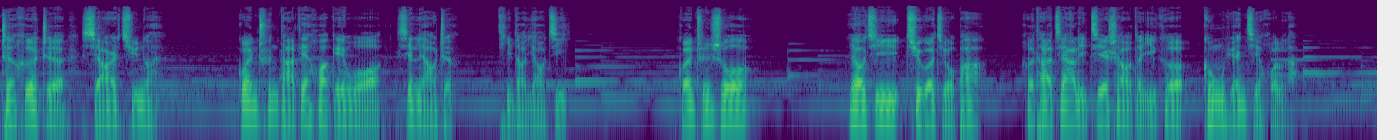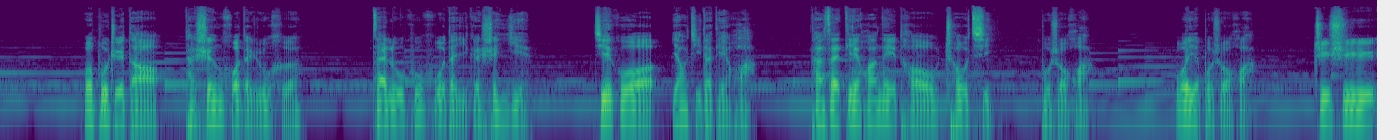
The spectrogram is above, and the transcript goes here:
正喝着小二取暖。管春打电话给我，闲聊着，提到妖姬。管春说，妖姬去过酒吧，和他家里介绍的一个公务员结婚了。我不知道他生活的如何，在泸沽湖的一个深夜，接过妖姬的电话。他在电话那头抽泣，不说话，我也不说话，只是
